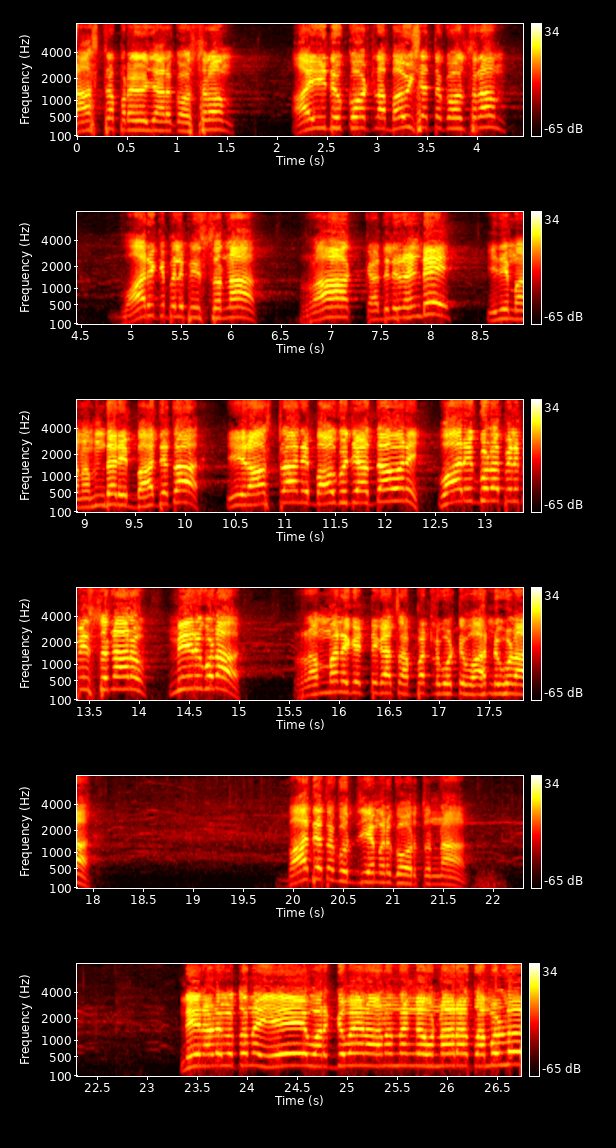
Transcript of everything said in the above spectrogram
రాష్ట్ర ప్రయోజనాల కోసం ఐదు కోట్ల భవిష్యత్తు కోసం వారికి పిలిపిస్తున్నా రా కదిలి రండి. ఇది మనందరి బాధ్యత. ఈ రాష్ట్రాన్ని బాగు చేద్దామని వారికి కూడా పిలిపిస్తున్నాను. మీరు కూడా రమ్మని గట్టిగా చప్పట్లు కొట్టి వారిని కూడా బాధ్యత గుర్తు చేయమని కోరుతున్నా. నేను అడుగుతున్న ఏ వర్గమైన ఆనందంగా ఉన్నారా తమ్ముళ్ళు?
